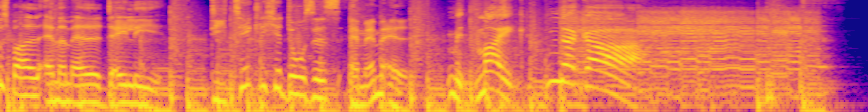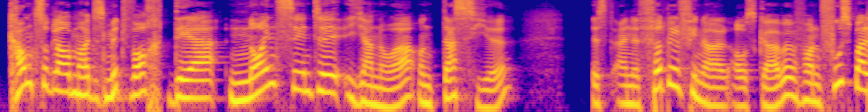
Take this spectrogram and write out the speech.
Fußball MML Daily. Die tägliche Dosis MML. Mit Mike Necker. Kaum zu glauben, heute ist Mittwoch, der 19. Januar und das hier ist eine Viertelfinalausgabe von Fußball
